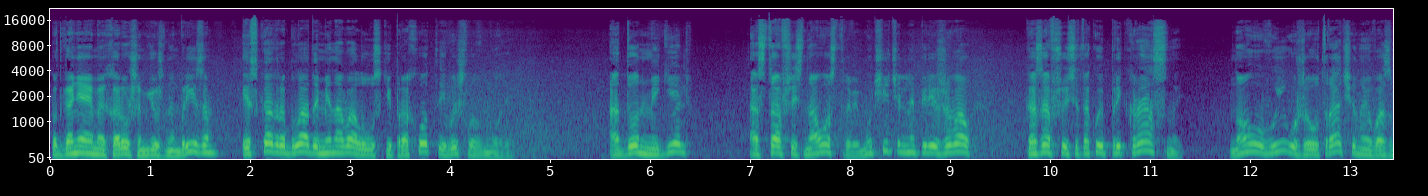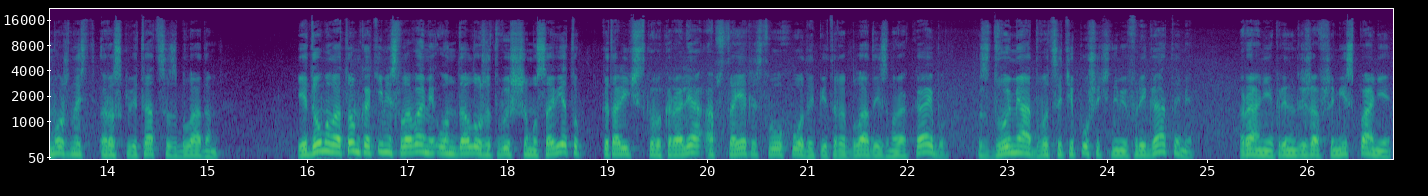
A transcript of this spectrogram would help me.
Подгоняемая хорошим южным бризом, эскадра Блада миновала узкий проход и вышла в море. А Дон Мигель, оставшись на острове, мучительно переживал казавшуюся такой прекрасной, но, увы, уже утраченную возможность расквитаться с Бладом – и думал о том, какими словами он доложит высшему совету католического короля обстоятельства ухода Питера Блада из Маракайбу с двумя двадцатипушечными фрегатами, ранее принадлежавшими Испании,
